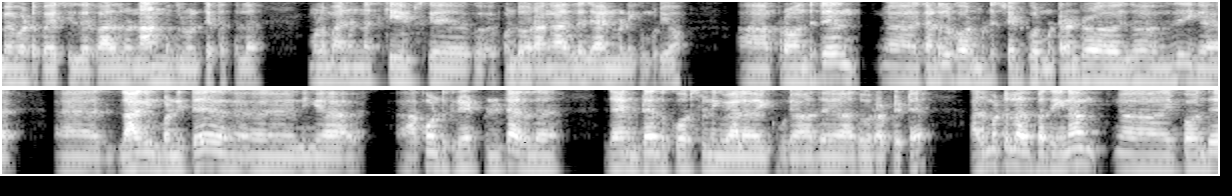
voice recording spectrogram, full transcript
மேம்பாட்டு பயிற்சியில் இருக்கிற அதில் நான் முதல்வன் திட்டத்தில் மூலமாக என்னென்ன ஸ்கீம்ஸ்க்கு கொண்டு வராங்க அதில் ஜாயின் பண்ணிக்க முடியும். அப்புறம் வந்துட்டு சென்ட்ரல் கவர்மெண்ட் ஸ்டேட் கவர்மெண்ட் ரெண்டு இதுவும் வந்து நீங்கள் லாகின் பண்ணிவிட்டு நீங்கள் அக்கௌண்ட் க்ரியேட் பண்ணிவிட்டு அதில் ஜாயின் பண்ணிட்டு அந்த கோர்ஸில் நீங்கள் வேலை வாங்கிக்க முடியும். அது அது ஒரு அப்டேட்டு அது மட்டும் இல்லாத பார்த்தீங்கன்னா இப்போ வந்து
